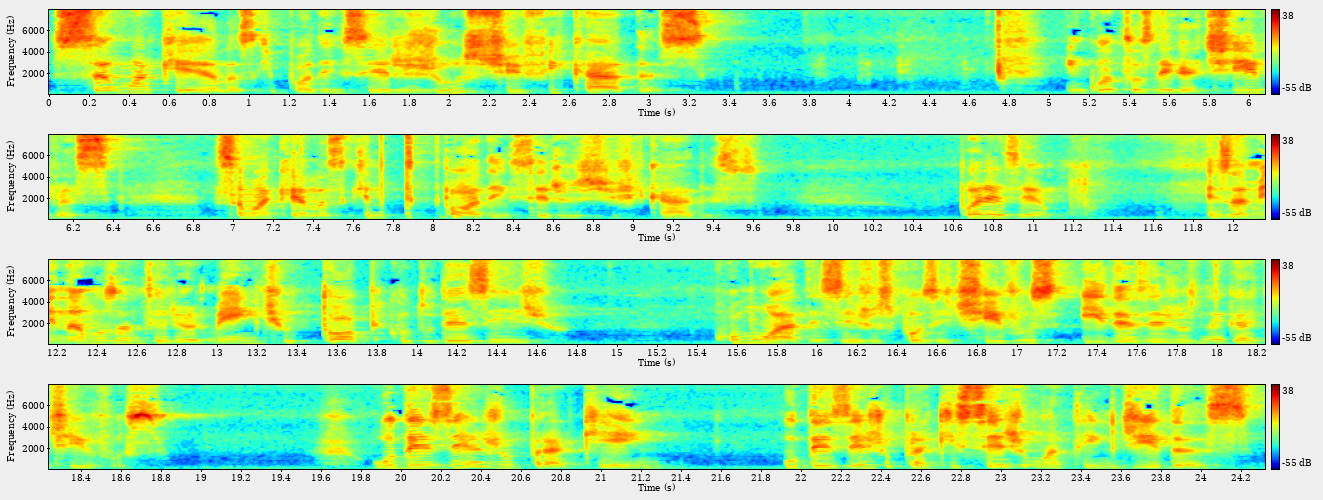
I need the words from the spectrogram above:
são aquelas que podem ser justificadas, enquanto as negativas são aquelas que não podem ser justificadas. Por exemplo, examinamos anteriormente o tópico do desejo como há desejos positivos e desejos negativos. O desejo para quem, o desejo para que sejam atendidas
